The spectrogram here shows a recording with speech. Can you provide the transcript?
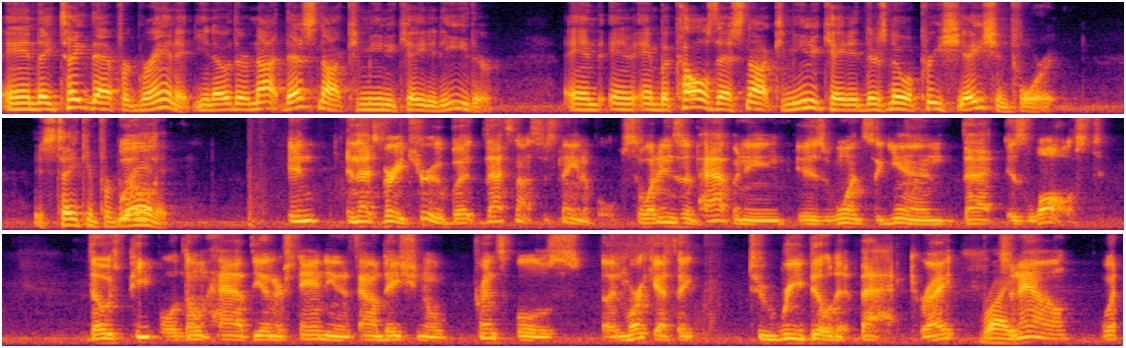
And they take that for granted. You know, they're not that's not communicated either. And and, and because that's not communicated, there's no appreciation for it. It's taken for well, granted. And and that's very true, but that's not sustainable. So what ends up happening is once again that is lost those people don't have the understanding and foundational principles and work ethic to rebuild it back, right? Right. So now, what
